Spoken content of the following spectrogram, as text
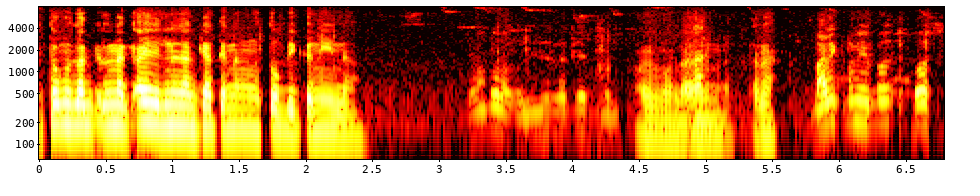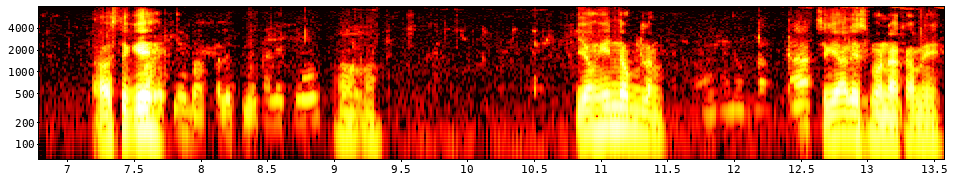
itong lag, nag, ay, nilagyan ng tubig kanina. Ay, wala. na. Tara. Balik na may boss. Oh, sige. Balik niyo ba? Palit niyo. Palit mo. Oo. Yung hinog lang. Ang hinog lang. Ah, Sige, alis muna kami.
